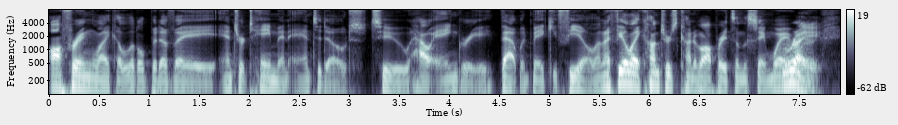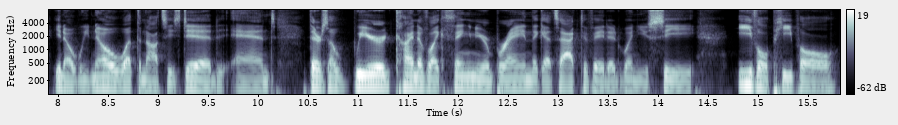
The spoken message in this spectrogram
offering like a little bit of a entertainment antidote to how angry that would make you feel. And I feel like Hunters kind of operates in the same way. where, Right. you know, we know what the Nazis did, and there's a weird kind of like thing in your brain that gets activated when you see evil people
